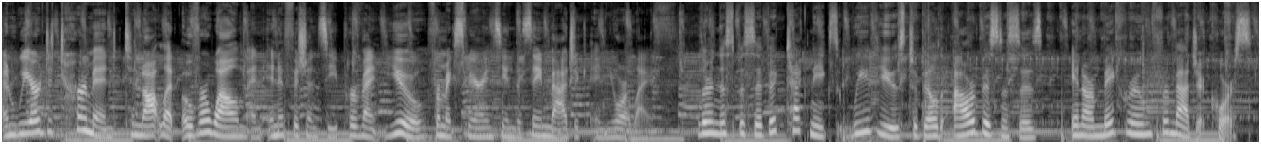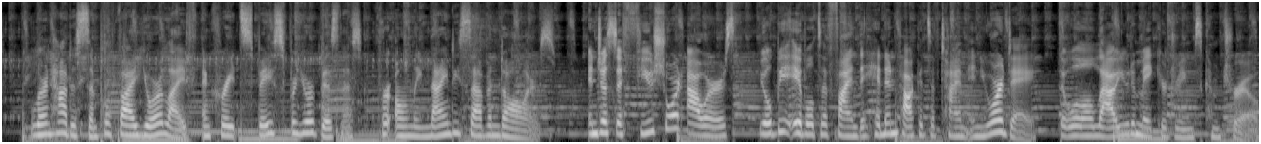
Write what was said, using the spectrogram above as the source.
and we are determined to not let overwhelm and inefficiency prevent you from experiencing the same magic in your life. Learn the specific techniques we've used to build our businesses in our Make Room for Magic course. Learn how to simplify your life and create space for your business for only $97. In just a few short hours, you'll be able to find the hidden pockets of time in your day that will allow you to make your dreams come true.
